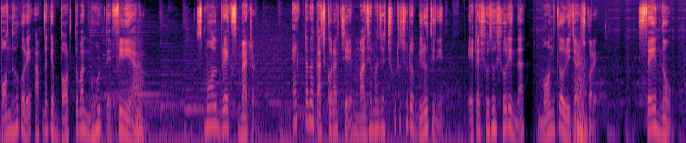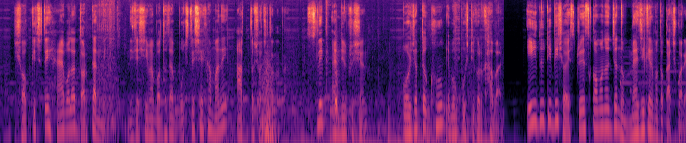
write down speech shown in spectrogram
বন্ধ করে আপনাকে বর্তমান মুহূর্তে ফিরিয়ে আনে। স্মল ব্রেকস ম্যাটার একটানা কাজ করার চেয়ে মাঝে মাঝে ছোট ছোট বিরতি নিন। এটা শুধু শরীর না, মনকেও রিচার্জ করে। সে নো সব কিছুতেই হ্যাঁ বলার দরকার নেই। নিজের সীমাবদ্ধতা বুঝতে শেখা মানে আত্মসচেতনতা। স্লিপ অ্যান্ড নিউট্রিশন পর্যাপ্ত ঘুম এবং পুষ্টিকর খাবার। এই দুইটি বিষয় স্ট্রেস কমানোর জন্য ম্যাজিকের মতো কাজ করে।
